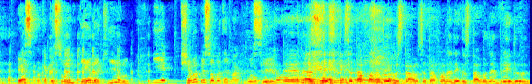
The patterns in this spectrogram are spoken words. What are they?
Peça pra que a pessoa entenda aquilo e chama a pessoa pra treinar com você. É, não, você, você tá falando aí, Gustavo. Você tá falando aí, Gustavo. Eu lembrei do,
